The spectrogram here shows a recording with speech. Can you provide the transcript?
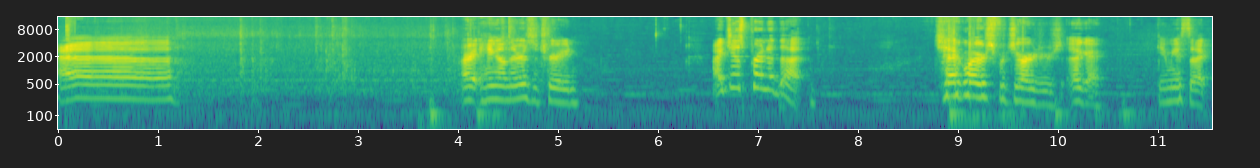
Uh. Alright, hang on. There is a trade. I just printed that. Jaguars for Chargers. Okay. Give me a sec.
